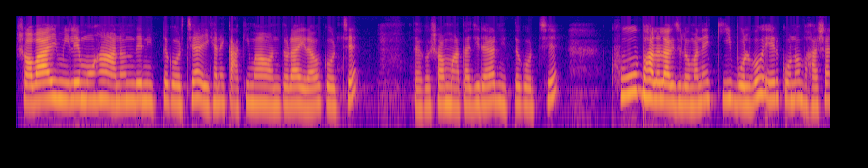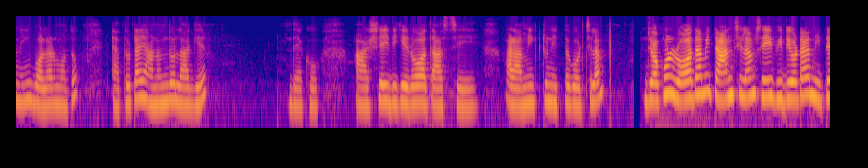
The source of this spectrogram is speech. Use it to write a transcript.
সবাই মিলে মহা আনন্দে নৃত্য করছে আর এইখানে কাকিমা, অন্তরা এরাও করছে। দেখো সব মাতাজিরা নৃত্য করছে। খুব ভালো লাগছিল মানে কি বলব, এর কোনো ভাষা নেই বলার মতো। এতটাই আনন্দ লাগে। দেখো, আর সেই দিকে রথ আসছে। আর আমি একটু নৃত্য করছিলাম। যখন রথ আমি টানছিলাম, সেই ভিডিওটা নিতে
